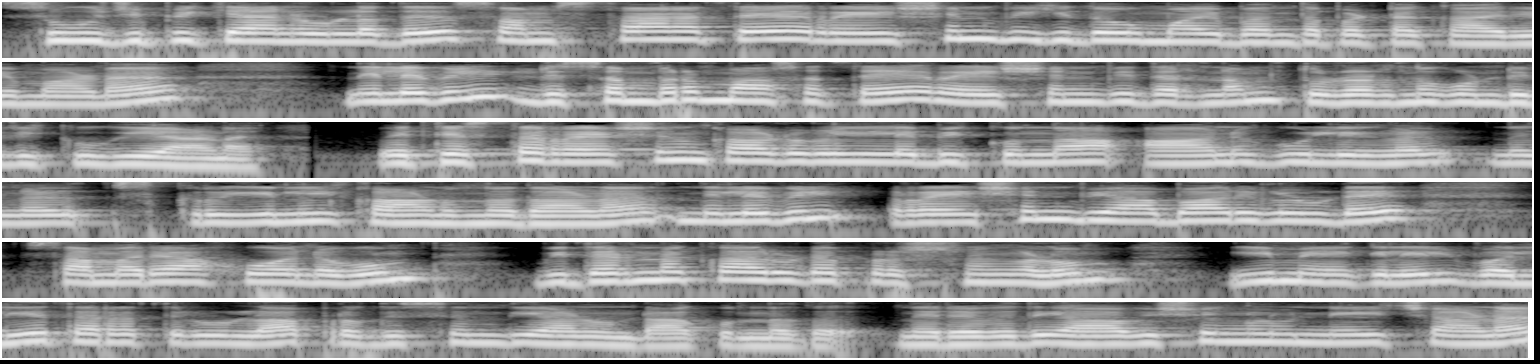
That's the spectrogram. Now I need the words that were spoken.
സൂചിപ്പിക്കാനുള്ളത് സംസ്ഥാനത്തെ റേഷൻ വിഹിതവുമായി ബന്ധപ്പെട്ട കാര്യമാണ്. നിലവിൽ ഡിസംബർ മാസത്തെ റേഷൻ വിതരണം തുടർന്നുകൊണ്ടിരിക്കുകയാണ്. വ്യത്യസ്ത റേഷൻ കാർഡുകളിൽ ലഭിക്കുന്ന ആനുകൂല്യങ്ങൾ നിങ്ങൾ സ്ക്രീനിൽ കാണുന്നതാണ്. നിലവിൽ റേഷൻ വ്യാപാരികളുടെ സമരാഹ്വാനവും വിതരണക്കാരുടെ പ്രശ്നങ്ങളും ഈ മേഖലയിൽ വലിയ തരത്തിലുള്ള പ്രതിസന്ധിയാണ് ഉണ്ടാക്കുന്നത്. നിരവധി ആവശ്യങ്ങൾ ഉന്നയിച്ചാണ്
